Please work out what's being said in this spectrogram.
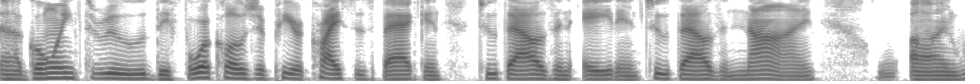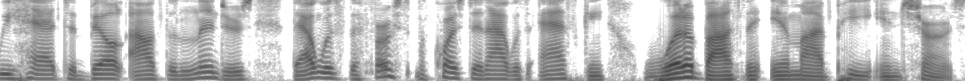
uh, going through the foreclosure period crisis back in 2008 and 2009, uh, and we had to bail out the lenders. That was the first question I was asking. What about the MIP insurance?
